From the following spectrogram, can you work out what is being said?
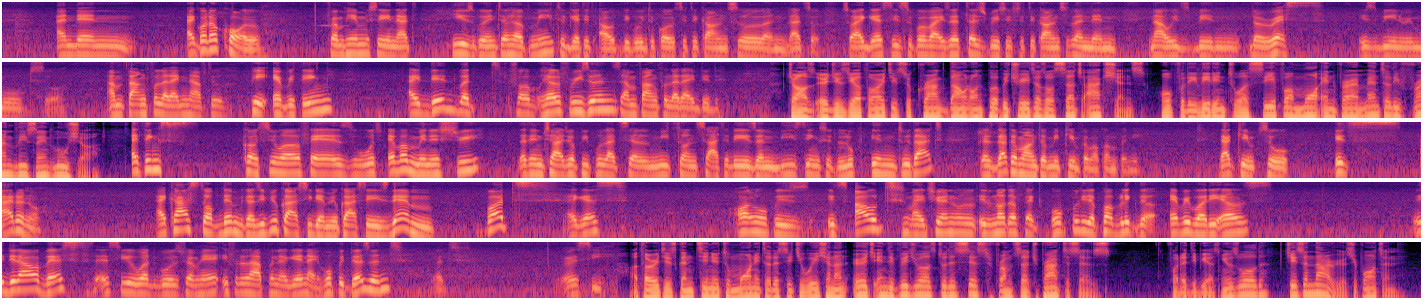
And then I got a call from him saying that he is going to help me to get it out. They're going to call city council and that's all. So I guess his supervisor touched base with city council and then now it's been, the rest is being removed. So. I'm thankful that I didn't have to pay everything. I did, but for health reasons, I'm thankful that I did. Charles urges the authorities to crack down on perpetrators of such actions, hopefully leading to a safer, more environmentally friendly St. Lucia. I think consumer affairs, whichever ministry that in charge of people that sell meats on Saturdays and these things should look into that because that amount of meat came from a company. That came, so it's, I don't know. I can't stop them because if you can't see them, you can't say it's them. But I guess all hope is it's out. My train will it'll not affect hopefully the public, the everybody else. We did our best. Let's see what goes from here. If it'll happen again, I hope it doesn't. But we'll see. Authorities continue to monitor the situation and urge individuals to desist from such practices. For the DBS News World, Jason Darius reporting.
